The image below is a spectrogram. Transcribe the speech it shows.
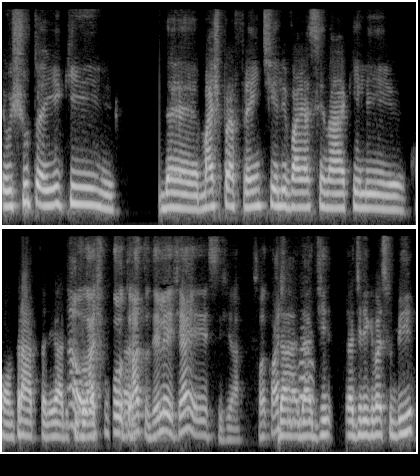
eu chuto aí que né, mais pra frente ele vai assinar aquele contrato, tá ligado? Não, eu acho que o contrato dele já é esse, já. Só que eu acho da, que da, vai... D- da D-League vai subir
